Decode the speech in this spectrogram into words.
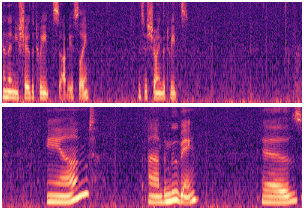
And then you show the tweets, obviously. This is showing the tweets. And um, the moving is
